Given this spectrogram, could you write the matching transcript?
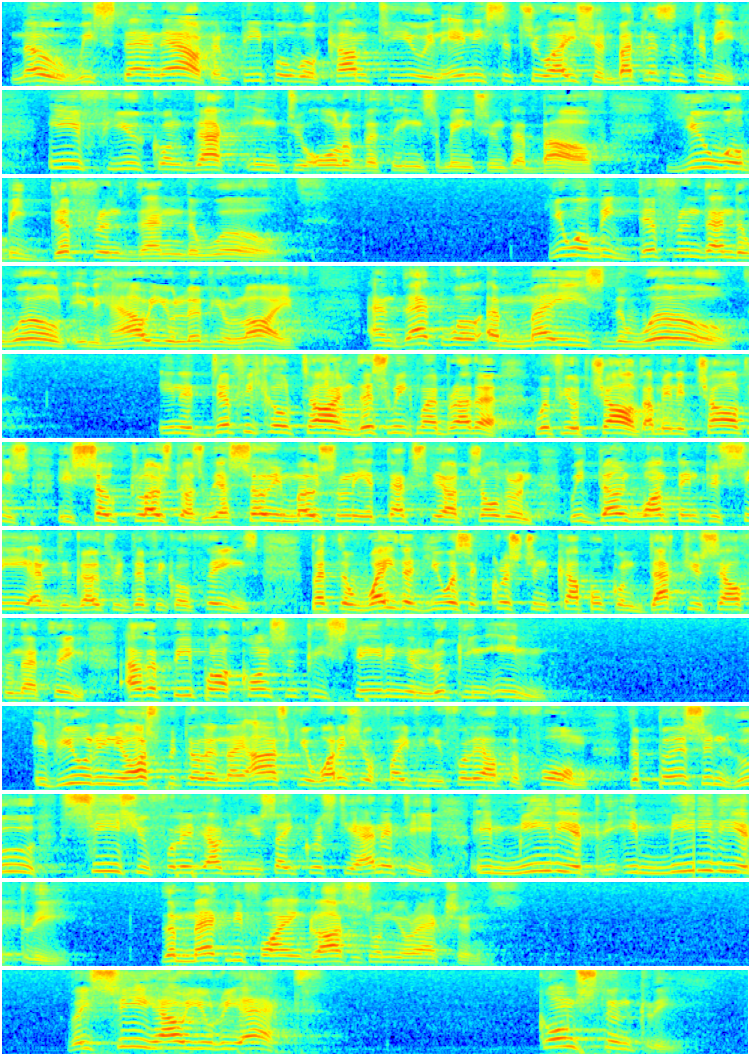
No, we stand out and people will come to you in any situation. But listen to me. If you conduct into all of the things mentioned above, you will be different than the world. You will be different than the world in how you live your life. And that will amaze the world in a difficult time this week, my brother, with your child. I mean, a child is, is so close to us. We are so emotionally attached to our children. We don't want them to see and to go through difficult things. But the way that you, as a Christian couple, conduct yourself in that thing, other people are constantly staring and looking in. If you're in the hospital and they ask you, What is your faith? and you fill out the form, the person who sees you fill it out and you say Christianity, immediately, immediately, the magnifying glass is on your actions. They see how you react constantly.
